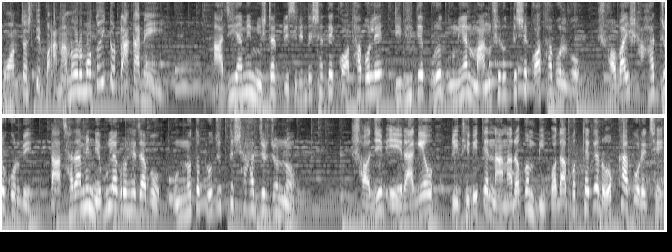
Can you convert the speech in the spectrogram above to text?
পঞ্চাশটি বানানোর মতোই তো টাকা নেই। আজই আমি মিস্টার প্রেসিডেন্টের সাথে কথা বলে টিভিতে পুরো দুনিয়ার মানুষের উদ্দেশ্যে কথা বলব। সবাই সাহায্য করবে। তাছাড়া আমি নেবুলা গ্রহে যাব, উন্নত প্রযুক্তির সাহায্যের জন্য। সজীব এর আগেও পৃথিবীতে নানা রকম বিপদ আপদ থেকে রক্ষা করেছে।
